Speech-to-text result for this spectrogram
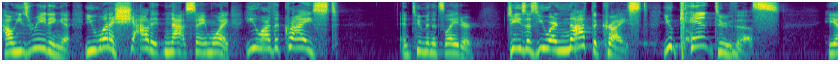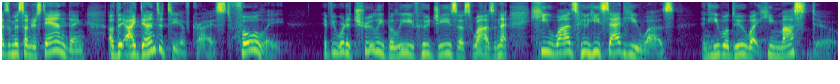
how he's reading it. You want to shout it in that same way. You are the Christ. And two minutes later, Jesus, you are not the Christ. You can't do this. He has a misunderstanding of the identity of Christ fully. If he were to truly believe who Jesus was and that he was who he said he was, and he will do what he must do,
